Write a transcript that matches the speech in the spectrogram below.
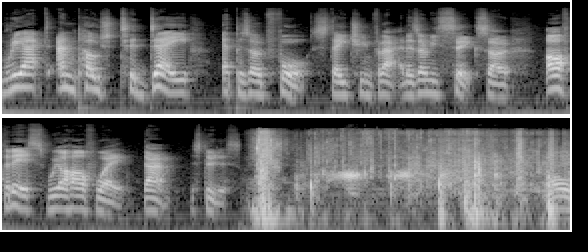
react and post today episode 4. Stay tuned for that, and there's only 6, so after this, we are halfway. Damn, let's do this. Oh,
